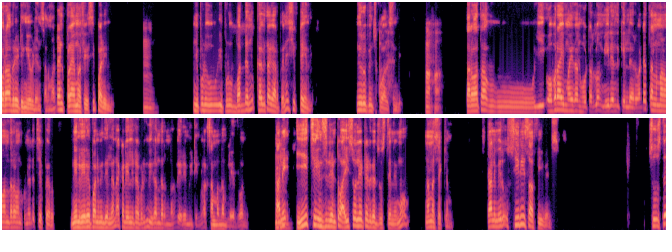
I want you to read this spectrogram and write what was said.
కొరాబరేటింగ్ ఎవిడెన్స్ అనమాట అండ్ ప్రైమ ఫేసి పడింది. ఇప్పుడు ఇప్పుడు బర్డన్ కవిత గారి పైన షిఫ్ట్ అయింది. నిరూపించుకోవాల్సింది. తర్వాత ఈ ఒబరాయి మైదాన్ హోటల్లో మీరెందుకు వెళ్ళారు? అంటే తను మనం అందరం అనుకున్నట్టు చెప్పారు. నేను వేరే పని మీద వెళ్ళాను అక్కడ వెళ్ళేటప్పటికి వీరందరూ ఉన్నారు వేరే మీటింగ్లో నాకు సంబంధం లేదు అని. కానీ ఈచ్ ఇన్సిడెంట్ ఐసోలేటెడ్గా చూస్తేనేమో నమ్మశక్యం కానీ మీరు సిరీస్ ఆఫ్ ఈవెంట్స్. చూస్తే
